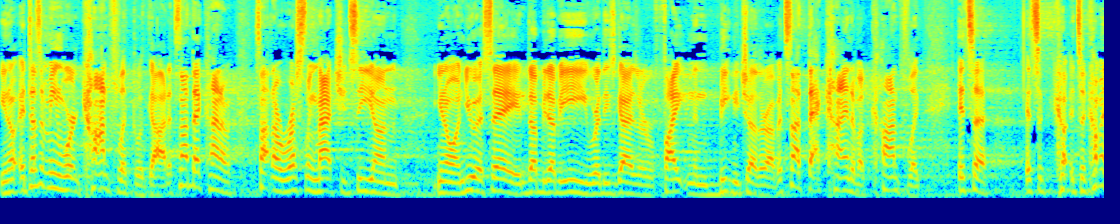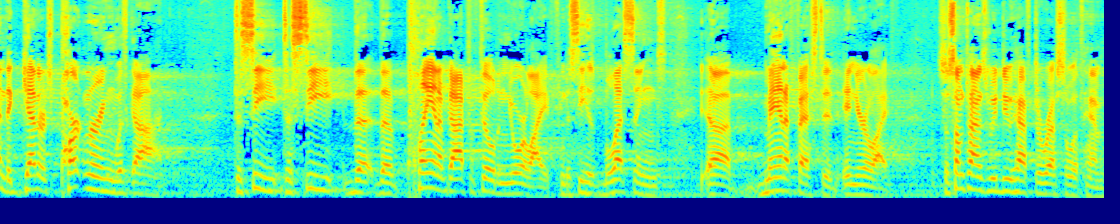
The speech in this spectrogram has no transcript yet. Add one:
You know, it doesn't mean we're in conflict with God. It's not that kind of, it's not a wrestling match you'd see on, you know, on USA and WWE where these guys are fighting and beating each other up. It's not that kind of a conflict. It's a, it's a, it's a coming together, it's partnering with God to see, to see the, the plan of God fulfilled in your life and to see his blessings uh, manifested in your life. So sometimes we do have to wrestle with him.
